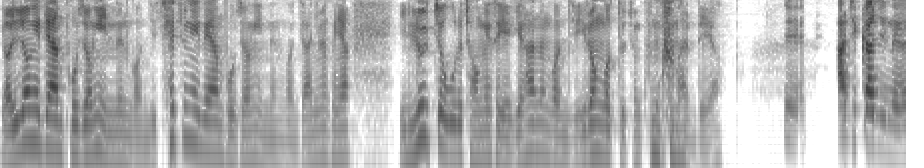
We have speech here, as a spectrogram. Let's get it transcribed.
연령에 대한 보정이 있는 건지 체중에 대한 보정이 있는 건지 아니면 그냥 일률적으로 정해서 얘기를 하는 건지 이런 것도 좀 궁금한데요. 네. 아직까지는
